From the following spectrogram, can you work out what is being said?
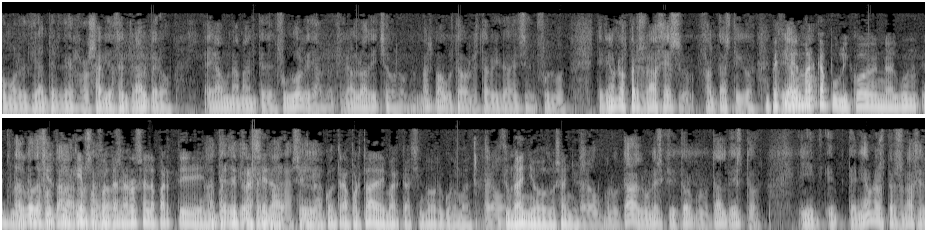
como os decía antes, de Rosario Central, pero era un amante del fútbol y al final lo ha dicho, lo que más me ha gustado en esta vida es el fútbol. Tenía unos personajes fantásticos. Había del uno- Marca publicó en algún Algo de cierto Fontana tiempo Rosa. Fontana. Rosa en la parte, en la parte de que trasera, sí. en la contraportada de Marca, si no recuerdo mal. Pero- Hace un año o dos años. pero brutal, un escritor brutal de estos. Y, y tenía unos personajes,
